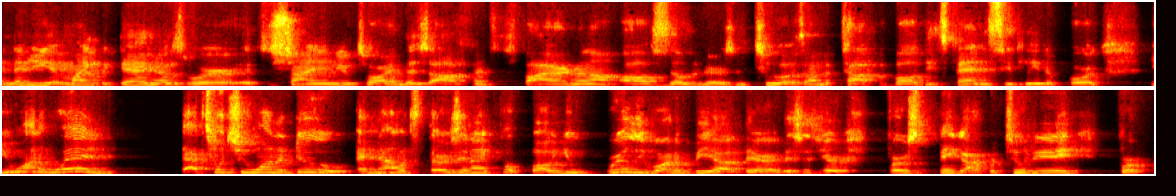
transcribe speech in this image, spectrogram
And then you get Mike McDaniels, where it's a shiny new toy, and this offense is firing on all cylinders, and Tua's on the top of all these fantasy leaderboards. You want to win. That's what you want to do. And now it's Thursday night football. You really want to be out there. This is your first big opportunity for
